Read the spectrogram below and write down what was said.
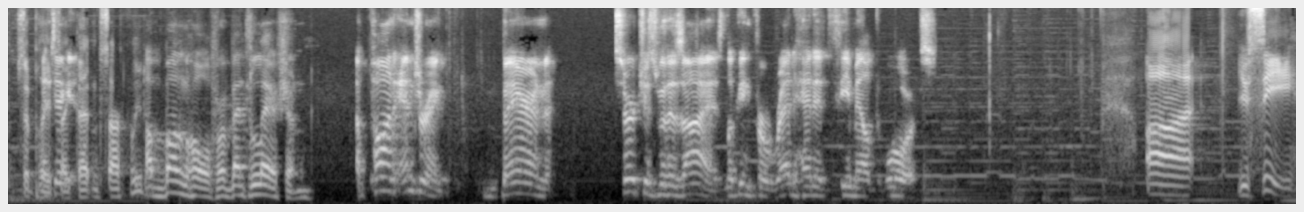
It's a place like it. that in South Fleet. A bunghole for ventilation. Upon entering, Bairn searches with his eyes, looking for red-headed female dwarves. uh, you see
